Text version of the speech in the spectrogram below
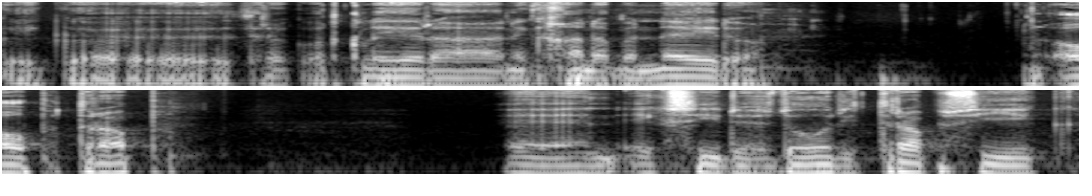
ik, eh, trek wat kleren aan. Ik ga naar beneden. Een open trap. En ik zie dus door die trap zie ik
